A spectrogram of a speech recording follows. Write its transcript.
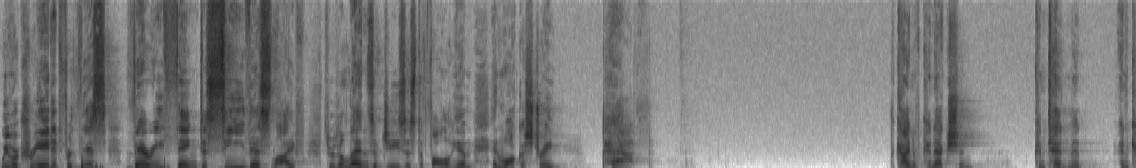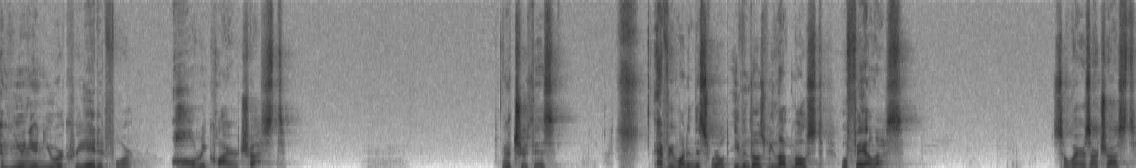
We were created for this very thing to see this life through the lens of Jesus, to follow him and walk a straight path. The kind of connection, contentment, and communion you were created for all require trust. And the truth is, Everyone in this world, even those we love most, will fail us. So, where is our trust?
